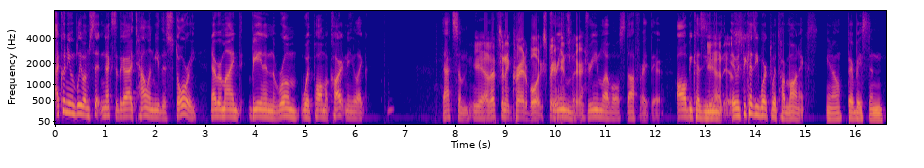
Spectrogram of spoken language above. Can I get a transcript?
I couldn't even believe I'm sitting next to the guy telling me this story. Never mind being in the room with Paul McCartney. Like, that's some yeah, that's an incredible experience dream, there. dream level stuff right there. All because he, Yeah, it it, is. was because he worked with Harmonix. You know, they're based in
